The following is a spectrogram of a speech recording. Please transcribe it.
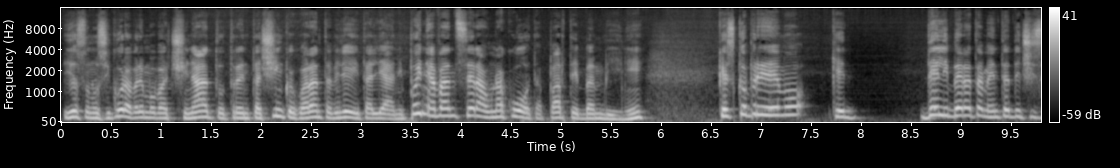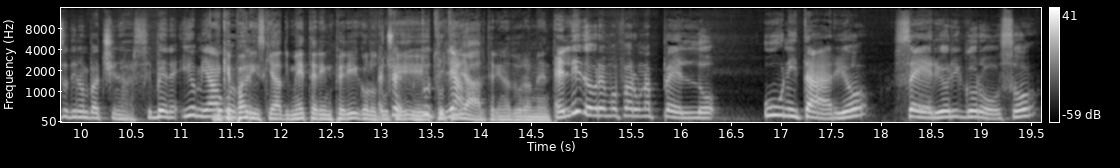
io sono sicuro avremo vaccinato 35-40 milioni di italiani, poi ne avanzerà una quota, a parte i bambini, che scopriremo che deliberatamente ha deciso di non vaccinarsi. Bene, io mi auguro. E che poi che... rischia di mettere in pericolo tutti, cioè, tutti, tutti gli, altri. altri, naturalmente. E lì dovremo fare un appello unitario, serio, rigoroso.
